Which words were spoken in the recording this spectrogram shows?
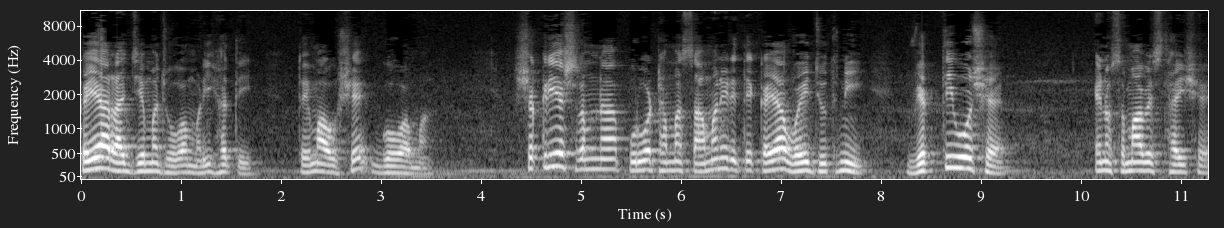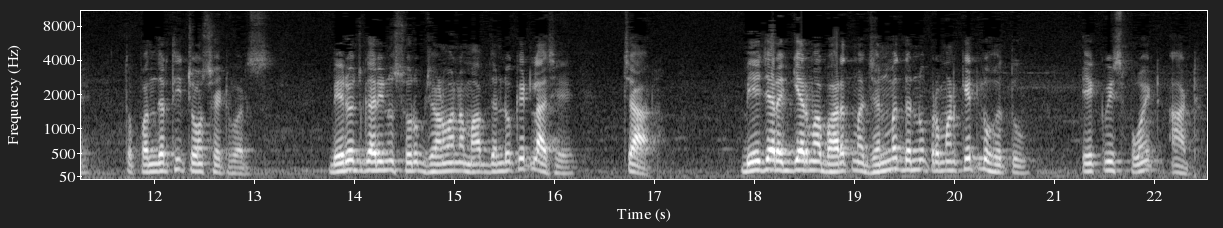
કયા રાજ્યમાં જોવા મળી હતી? તો એમાં આવશે ગોવામાં. સક્રિય શ્રમના પુરવઠામાં સામાન્ય રીતે કયા વય જૂથની વ્યક્તિઓ છે? એનો સમાવેશ થાય છે. તો પંદરથી ચોસઠ વર્ષ. બેરોજગારીનું સ્વરૂપ જાણવાના માપદંડો કેટલા છે? ચાર. બે હજાર અગિયારમાં ભારતમાં જન્મદરનું પ્રમાણ કેટલું હતું? એકવીસ પોઈન્ટ આઠ.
